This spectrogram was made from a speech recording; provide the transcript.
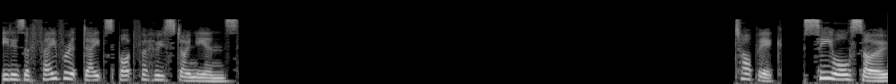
It is a favorite date spot for Houstonians. See also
